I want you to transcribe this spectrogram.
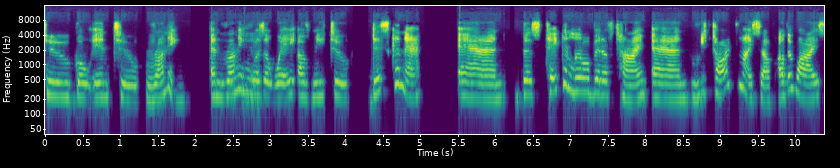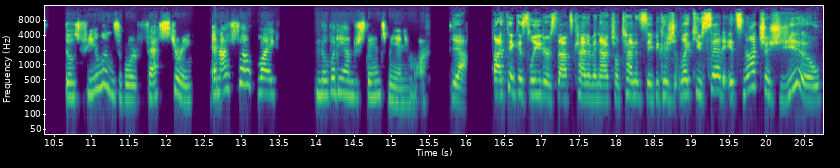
to go into running, and running mm-hmm. was a way of me to disconnect and just take a little bit of time and recharge myself. Otherwise, those feelings were festering. And I felt like nobody understands me anymore. Yeah. I think as leaders, that's kind of a natural tendency because, like you said, it's not just you,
